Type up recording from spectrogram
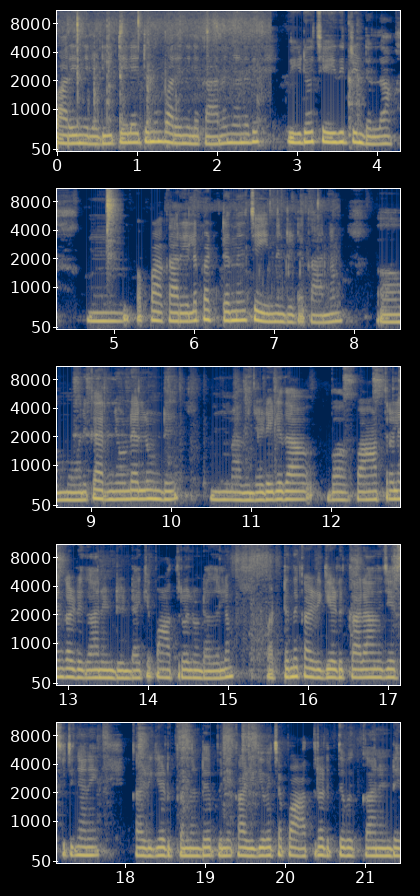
പറയുന്നില്ല. ഡീറ്റെയിൽ ആയിട്ടൊന്നും പറയുന്നില്ല. കാരണം ഞാനത് വീഡിയോ ചെയ്തിട്ടുണ്ടല്ലോ. അപ്പം കറിയെല്ലാം പെട്ടെന്ന് ചെയ്യുന്നുണ്ട് കേട്ടോ. കാരണം മോന് കരഞ്ഞുകൊണ്ടെല്ലാം ഉണ്ട്. അതിന്റെ ഇടയിൽ ഇതാ പാത്രമെല്ലാം കഴുകാനുണ്ട്. ഉണ്ടാക്കിയ പാത്രമെല്ലാം ഉണ്ട്. അതെല്ലാം പെട്ടെന്ന് കഴുകിയെടുക്കാലാന്ന് വിചാരിച്ചിട്ട് ഞാൻ കഴുകിയെടുക്കുന്നുണ്ട്. പിന്നെ കഴുകി വെച്ച പാത്രം എടുത്ത് വെക്കാനുണ്ട്.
